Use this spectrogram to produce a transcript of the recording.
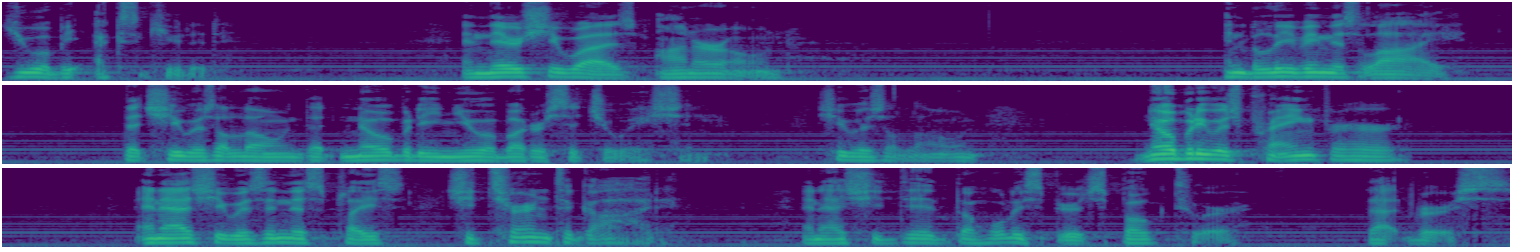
you will be executed. And there she was on her own. And believing this lie that she was alone, that nobody knew about her situation. She was alone. Nobody was praying for her. And as she was in this place, she turned to God. And as she did, the Holy Spirit spoke to her that verse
